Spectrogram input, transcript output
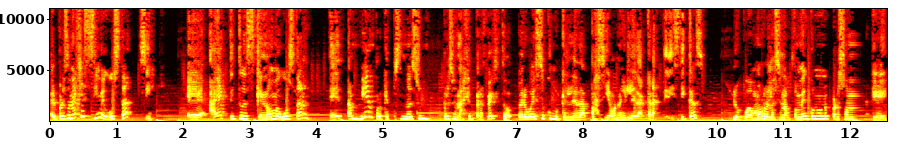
El personaje sí me gusta, sí. Eh, hay actitudes que no me gustan eh, también porque pues no es un personaje perfecto, pero eso como que le da pasión y le da características. Lo podemos relacionar también con una persona que,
